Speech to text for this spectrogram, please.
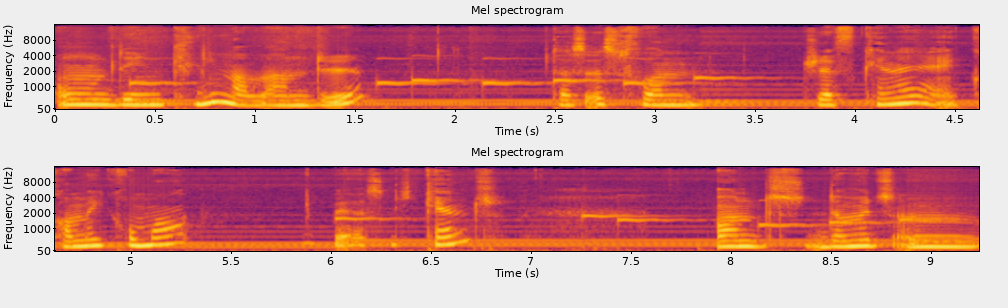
um den Klimawandel das ist von Jeff Kinney, ein Comic-Roman, wer es nicht kennt. Und damit es im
